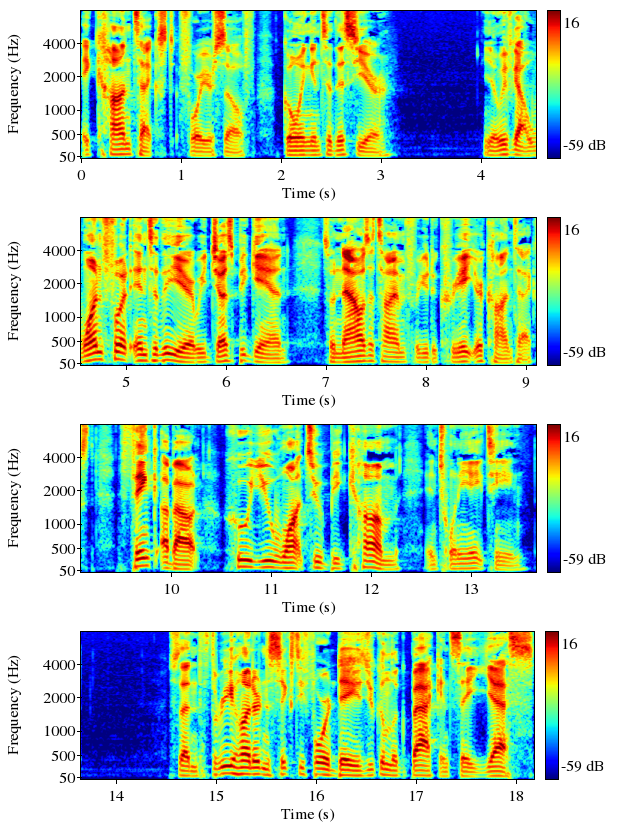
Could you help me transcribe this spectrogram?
a context for yourself going into this year. You know, we've got one foot into the year, we just began. So now is the time for you to create your context. Think about who you want to become in 2018 so that in 364 days you can look back and say, Yes,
